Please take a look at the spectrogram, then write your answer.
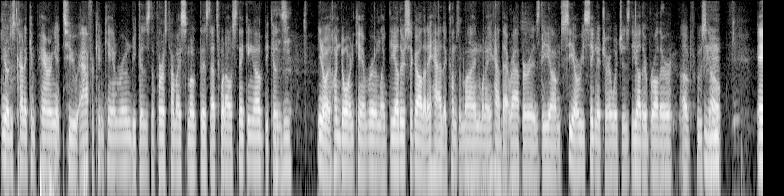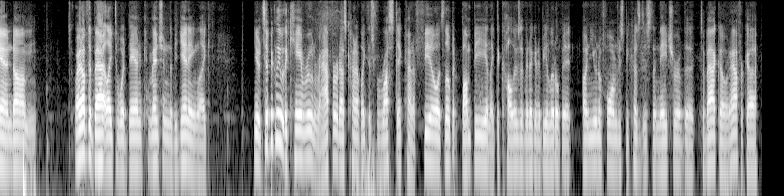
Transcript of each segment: you know, just kind of comparing it to African Cameroon because the first time I smoked this, that's what I was thinking of because, you know, Honduran Cameroon, like the other cigar that I had that comes to mind when I had that wrapper is the um, CLE Signature, which is the other brother of Justo. And um, right off the bat, like to what Dan mentioned in the beginning, like, you know, typically with a Cameroon wrapper, that's kind of like this rustic kind of feel. It's a little bit bumpy, and like the colors of it are going to be a little bit ununiform just because of just the nature of the tobacco in Africa.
